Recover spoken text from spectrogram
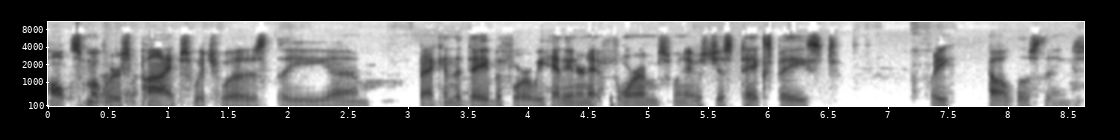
Alt Smokers Pipes, which was the um, back in the day before we had internet forums when it was just text based. What do you call those things?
